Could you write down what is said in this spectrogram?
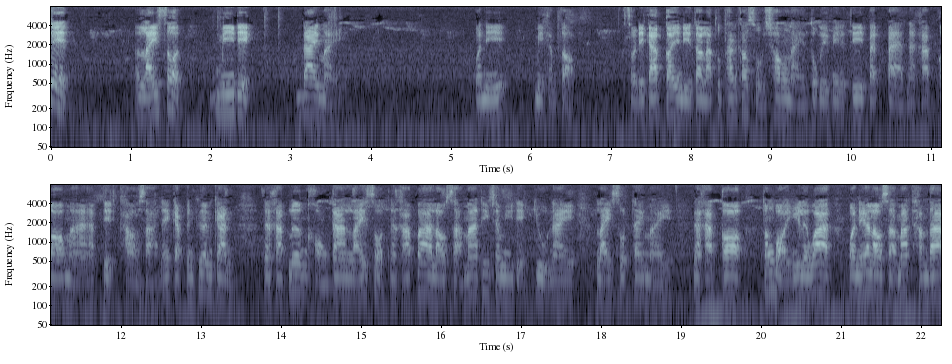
เดตไลฟ์สดมีเด็กได้ไหม วันนี้มีคำตอบ สวัสดีครับ ก็ยินดีต้อนรับทุกท่านเข้าสู่ช่องไหนตุ๊ก Infinity 88 นะครับ ก็มาอัปเดตข่าวสารให้กับเพื่อนๆกันนะครับ เรื่องของการไลฟ์สดนะครับ ว่าเราสามารถที่จะมีเด็กอยู่ในไลฟ์สดได้ไหมนะครับ ก็ต้องบอกอย่างนี้เลยว่า วันนี้เราสามารถทำได้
